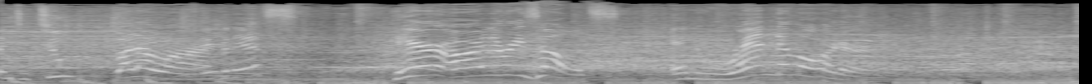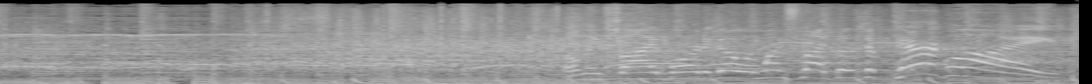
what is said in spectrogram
22, Paraguay. Ready for this? Here are the results in random order. Only five more to go, and one slot goes to. Paraguay.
